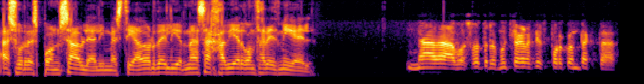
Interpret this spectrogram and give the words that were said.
a su responsable, al investigador del IRNASA, Javier González Miguel. Nada, a vosotros. Muchas gracias por contactar.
